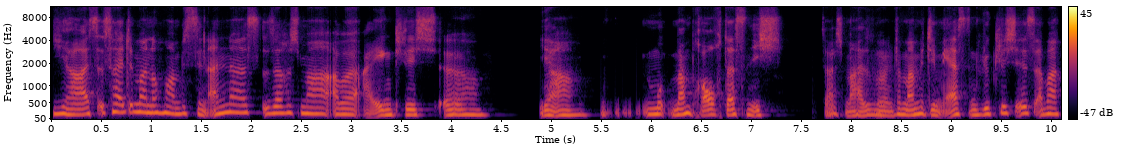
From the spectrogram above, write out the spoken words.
Ja, es ist halt immer noch mal ein bisschen anders, sag ich mal, aber eigentlich, äh, ja, man braucht das nicht. sag ich mal. Also wenn man mit dem ersten glücklich ist, aber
